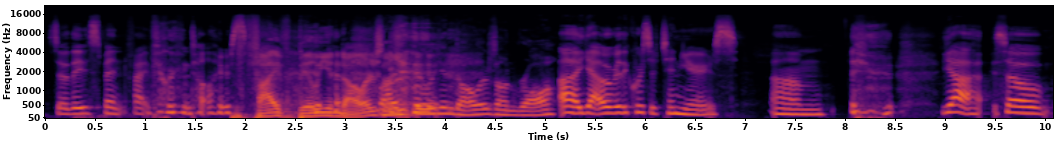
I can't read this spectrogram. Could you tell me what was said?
So they spent five billion dollars. Five billion dollars. Five billion dollars on Raw. Uh, yeah, over the course of ten years. Um, yeah. So,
